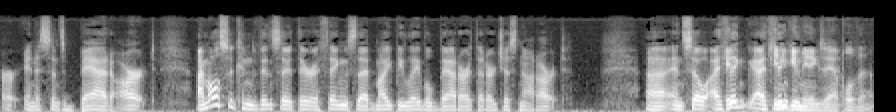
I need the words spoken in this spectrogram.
are, in a sense, bad art. I'm also convinced that there are things that might be labeled bad art that are just not art. Uh, and so I can, think I can think you give me an example of that?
